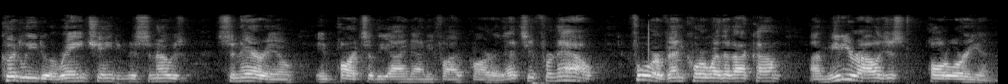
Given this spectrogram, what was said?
could lead to a rain changing snow scenario in parts of the I-95 corridor. That's it for now. For VencoreWeather.com, I'm meteorologist Paul Dorian.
